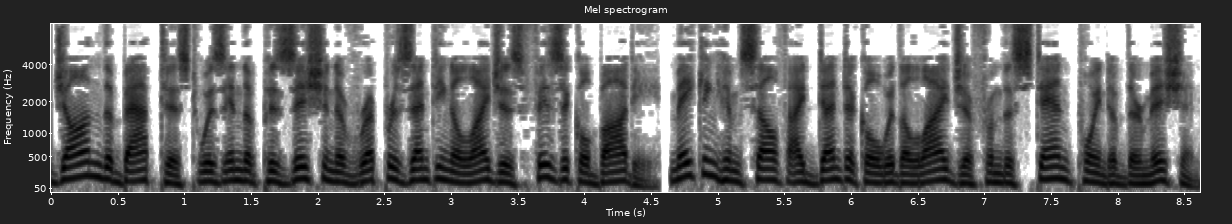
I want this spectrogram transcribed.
John the Baptist was in the position of representing Elijah's physical body, making himself identical with Elijah from the standpoint of their mission.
